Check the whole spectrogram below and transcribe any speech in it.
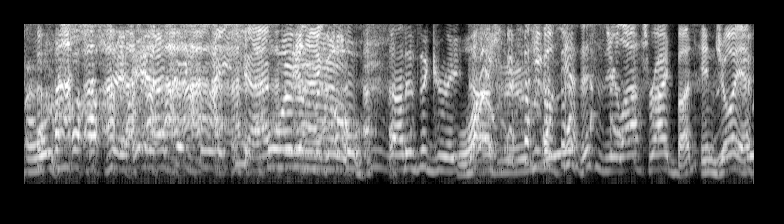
Oh shit, that's a great move. and I go, That is a great move. he goes, "Yeah, this is your last ride, bud. Enjoy it.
